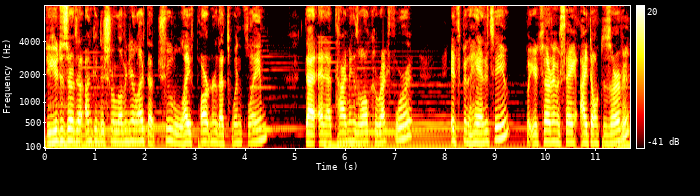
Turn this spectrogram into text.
Do you deserve that unconditional love in your life, that true life partner, that twin flame? That and that timing is all correct for it? It's been handed to you, but you're turning and saying, I don't deserve it.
